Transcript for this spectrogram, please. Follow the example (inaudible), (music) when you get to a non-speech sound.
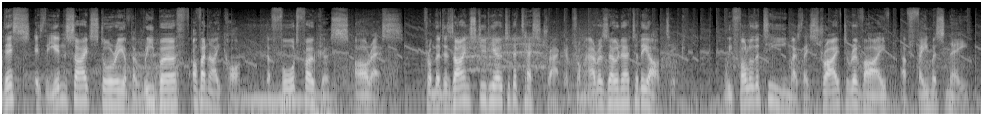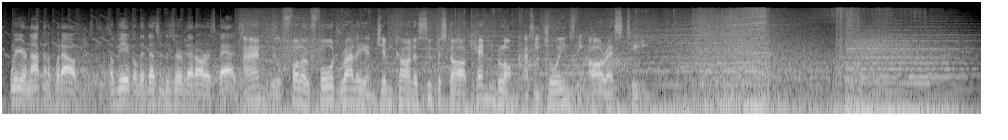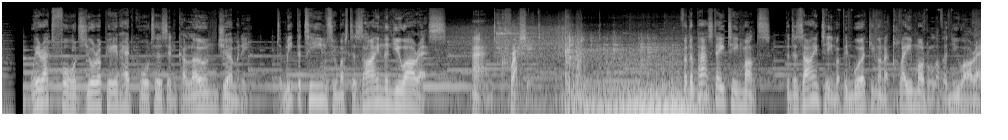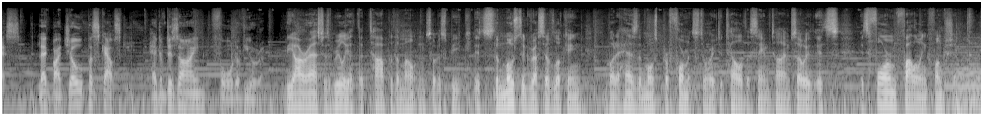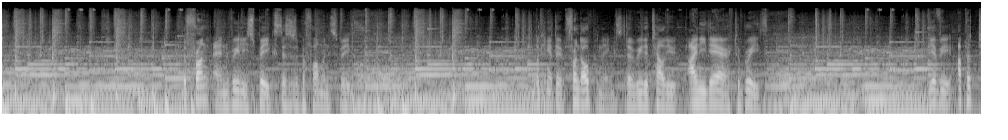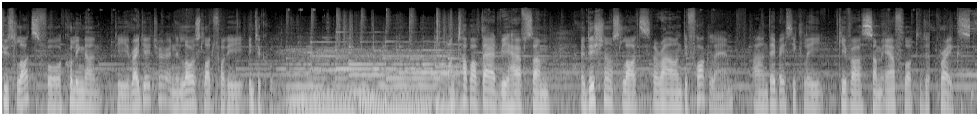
This is the inside story of the rebirth of an icon, the Ford Focus RS. From the design studio to the test track and from Arizona to the Arctic, we follow the team as they strive to revive a famous name. We are not going to put out a vehicle that doesn't deserve that RS badge. And we'll follow Ford Rally and Jim Gymkhana superstar Ken Block as he joins the RS team. We're at Ford's European headquarters in Cologne, Germany, to meet the teams who must design the new RS and crash it. For the past 18 months, the design team have been working on a clay model of the new RS, led by Joel Piaskowski, head of design, Ford of Europe. The RS is really at the top of the mountain, so to speak. It's the most aggressive looking, but it has the most performance story to tell at the same time. So it, it's, it's form following function. The front end really speaks. This is a performance vehicle. Looking at the front openings, they really tell you, I need air to breathe. We have the upper two slots for cooling down the radiator and the lower slot for the intercooler. On top of that, we have some additional slots around the fog lamp, and they basically give us some airflow to the brakes.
